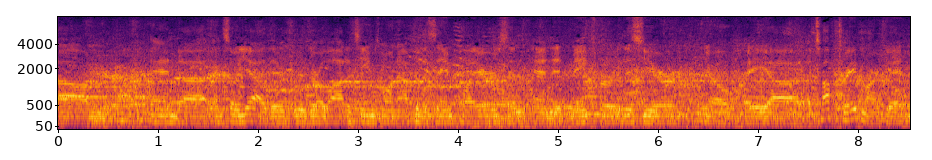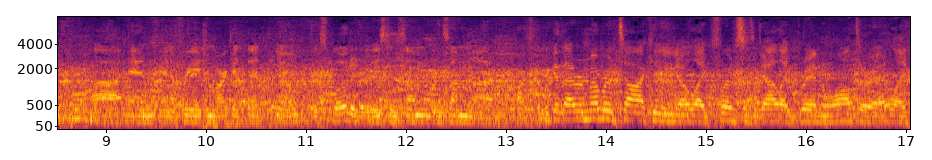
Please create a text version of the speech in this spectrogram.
um, and uh, and so yeah, there, there are a lot of teams going after the same players, and, and it made for this year, you know, a, uh, a tough trade market uh, and, and a free agent market that you know exploded at least in some in some uh, parts of the Because I remember talking, you know, like for instance, a guy like Brandon Walter, like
